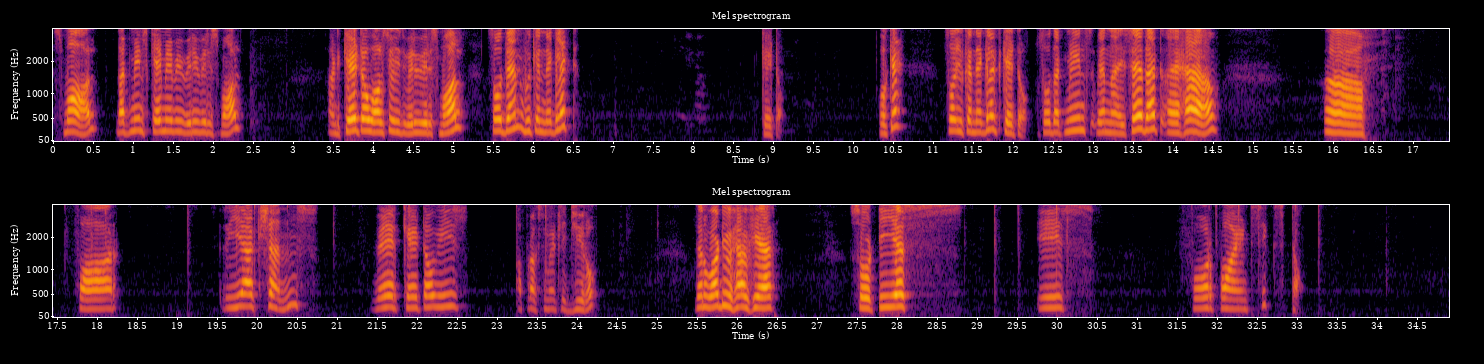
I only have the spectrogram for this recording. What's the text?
small that means k may be very very small and k tau also is very very small. So, then we can neglect k tau. Okay? So, you can neglect k tau. So, that means when I say that I have uh, for reactions where k tau is approximately 0. Then what do you have here? So, T s is 4.6 tau.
